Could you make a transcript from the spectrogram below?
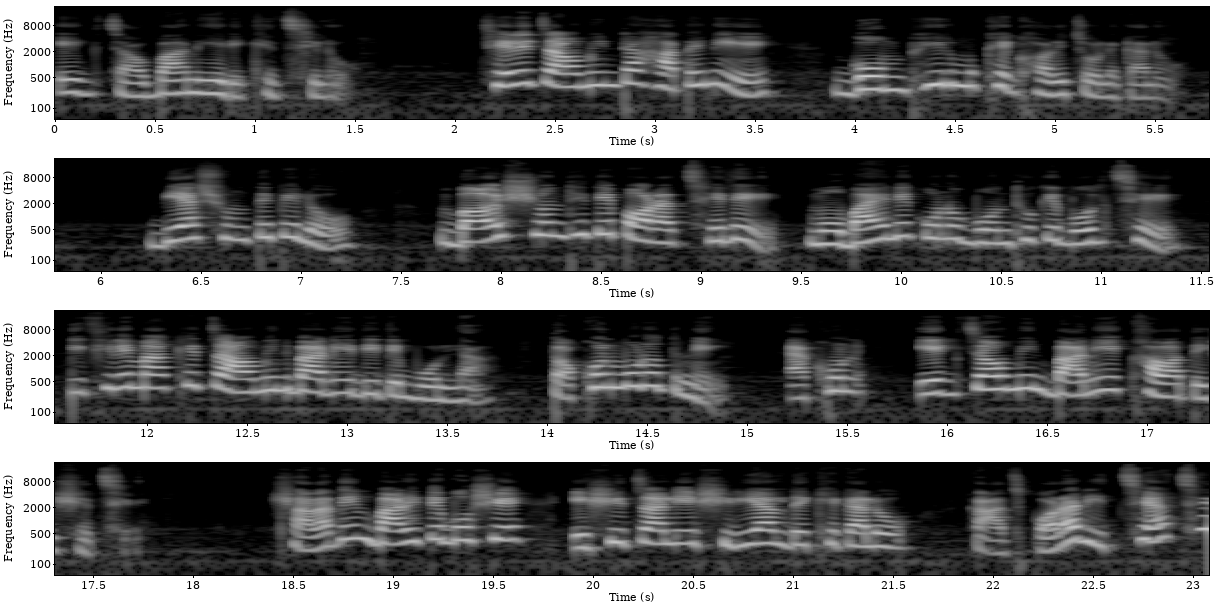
এগ চাও বানিয়ে রেখেছিল। ছেলে চাউমিনটা হাতে নিয়ে গম্ভীর মুখে ঘরে চলে গেল। দিয়া শুনতে পেল বয়সন্ধিতে পড়া ছেলে মোবাইলে কোনো বন্ধুকে বলছে, টিফিনে মাকে চাউমিন বানিয়ে দিতে বললাম। তখন মুরদ নেই, এখন এগ চাউমিন বানিয়ে খাওয়াতে এসেছে। সারাদিন বাড়িতে বসে এসি চালিয়ে সিরিয়াল দেখে গেল, কাজ করার ইচ্ছে আছে?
